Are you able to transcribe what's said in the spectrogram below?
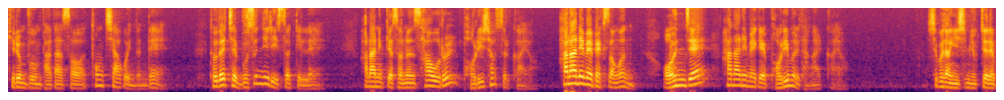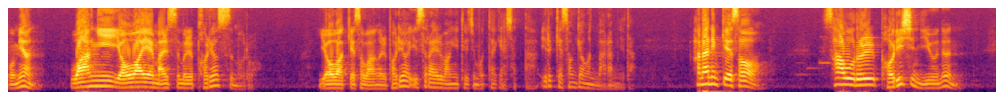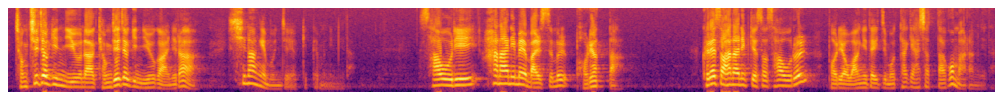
기름 부음 받아서 통치하고 있는데 도대체 무슨 일이 있었길래 하나님께서는 사울을 버리셨을까요? 하나님의 백성은 언제 하나님에게 버림을 당할까요? 15장 26절에 보면 왕이 여호와의 말씀을 버렸으므로 여호와께서 왕을 버려 이스라엘 왕이 되지 못하게 하셨다. 이렇게 성경은 말합니다. 하나님께서 사울을 버리신 이유는 정치적인 이유나 경제적인 이유가 아니라 신앙의 문제였기 때문입니다. 사울이 하나님의 말씀을 버렸다. 그래서 하나님께서 사울을 버려 왕이 되지 못하게 하셨다고 말합니다.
